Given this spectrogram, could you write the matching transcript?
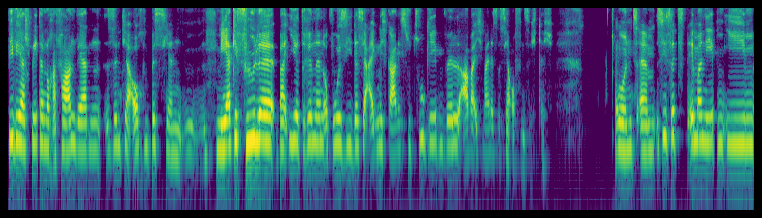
Wie wir ja später noch erfahren werden, sind ja auch ein bisschen mehr Gefühle bei ihr drinnen, obwohl sie das ja eigentlich gar nicht so zugeben will. Aber ich meine, es ist ja offensichtlich. Und ähm, sie sitzt immer neben ihm,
